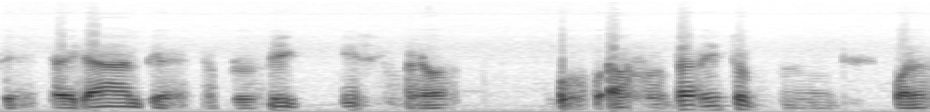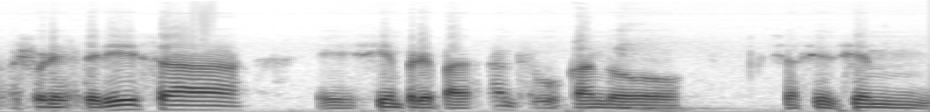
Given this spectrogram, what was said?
seguir adelante, a proyectos, bueno, afrontar esto con, con la mayor entereza, eh, siempre para adelante, buscando, ya sie- siem-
